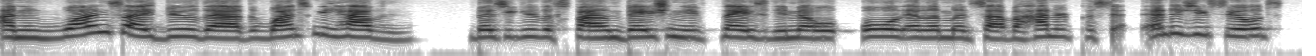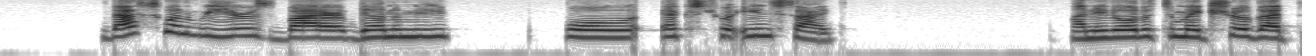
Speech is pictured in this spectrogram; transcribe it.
And once I do that, once we have basically the foundation in place, you know, all elements have 100% energy fields, that's when we use Bio-Orgonomy for extra insight. And in order to make sure that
